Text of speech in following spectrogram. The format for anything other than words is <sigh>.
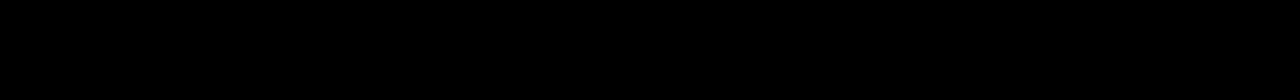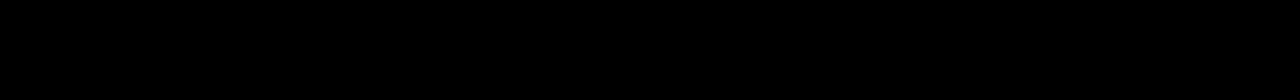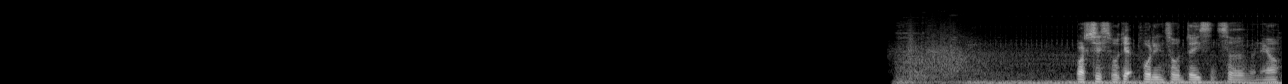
Watch this, we'll get put into a decent server now.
